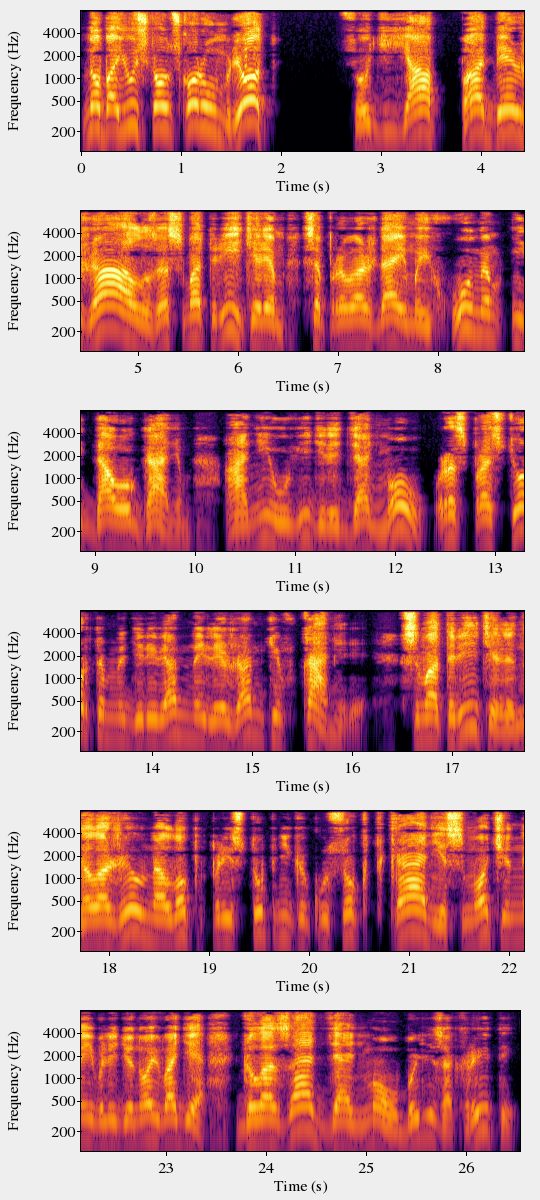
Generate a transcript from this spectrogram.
но боюсь, что он скоро умрет. Судья побежал за смотрителем, сопровождаемый Хуном и Даоганем. Они увидели Дянь Моу распростертым на деревянной лежанке в камере. Смотритель наложил на лоб преступника кусок ткани, смоченный в ледяной воде. Глаза Дяньмоу были закрыты,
